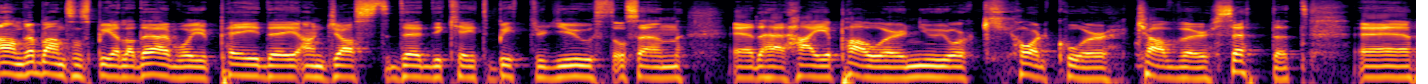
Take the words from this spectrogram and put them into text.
andra band som spelade där var ju Payday, Unjust, Dedicate, Bitter Youth och sen eh, det här Higher Power New York Hardcore cover-setet. Eh,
